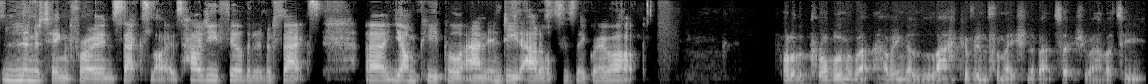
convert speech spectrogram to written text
limiting for our own sex lives. How do you feel that it affects uh, young people and indeed adults as they grow up? Part of the problem about having a lack of information about sexuality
